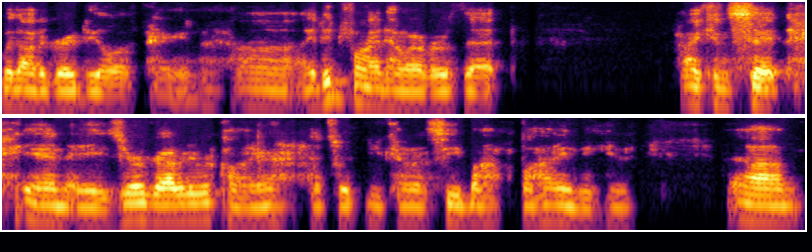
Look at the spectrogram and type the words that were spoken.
without a great deal of pain. Uh, I did find, however, that I can sit in a zero gravity recliner. That's what you kind of see behind me here. Um,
